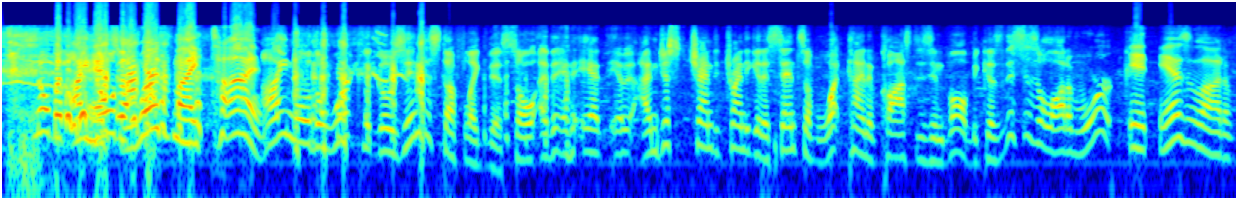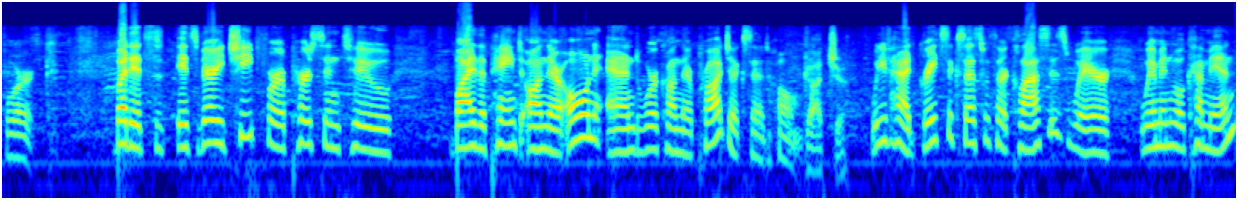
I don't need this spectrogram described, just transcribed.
no, but I know it's that worth my time. I know the work that goes into stuff like this. So uh, it, it, I'm just trying to trying to get a sense of what kind of cost is involved because this is a lot of work. It is a lot of work, but it's it's very cheap for a person to buy the paint on their own and work on their projects at home. Gotcha. We've had great success with our classes where women will come in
